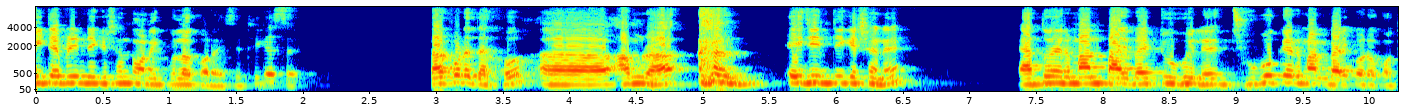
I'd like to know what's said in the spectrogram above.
এই টাইপের ইন্টিগ্রেশন তো অনেকগুলো করাইছে, ঠিক আছে? তারপরে দেখো আমরা এই যে ইন্টিগ্রেশনে এত এর মান পাই বাই টু হইলে ধ্রুবকের মান বের করো কত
